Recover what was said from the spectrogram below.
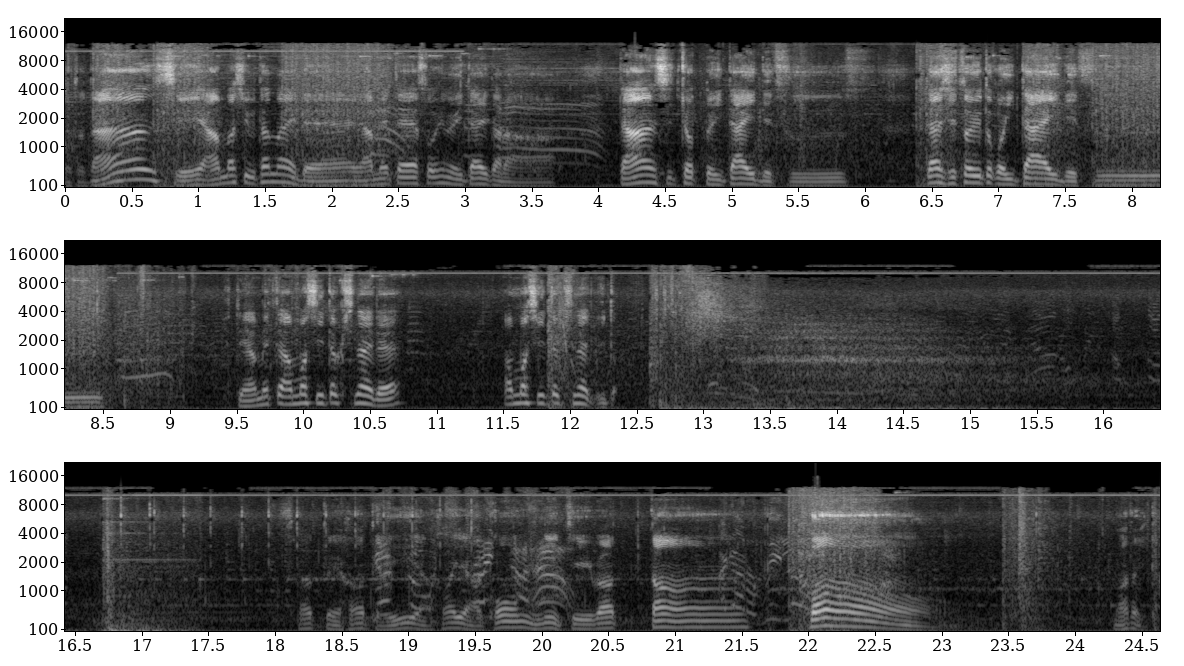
ょっと男子あんまし打たないで。やめて、そういうの痛いから。男子ちょっと痛いです。男子そういうとこ痛いです。ちょっとやめて、あんまし痛くしないで。あんまし痛くしないで。痛っさてはて、いやはや、こんにちは、たーん。ボーンまだいた。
